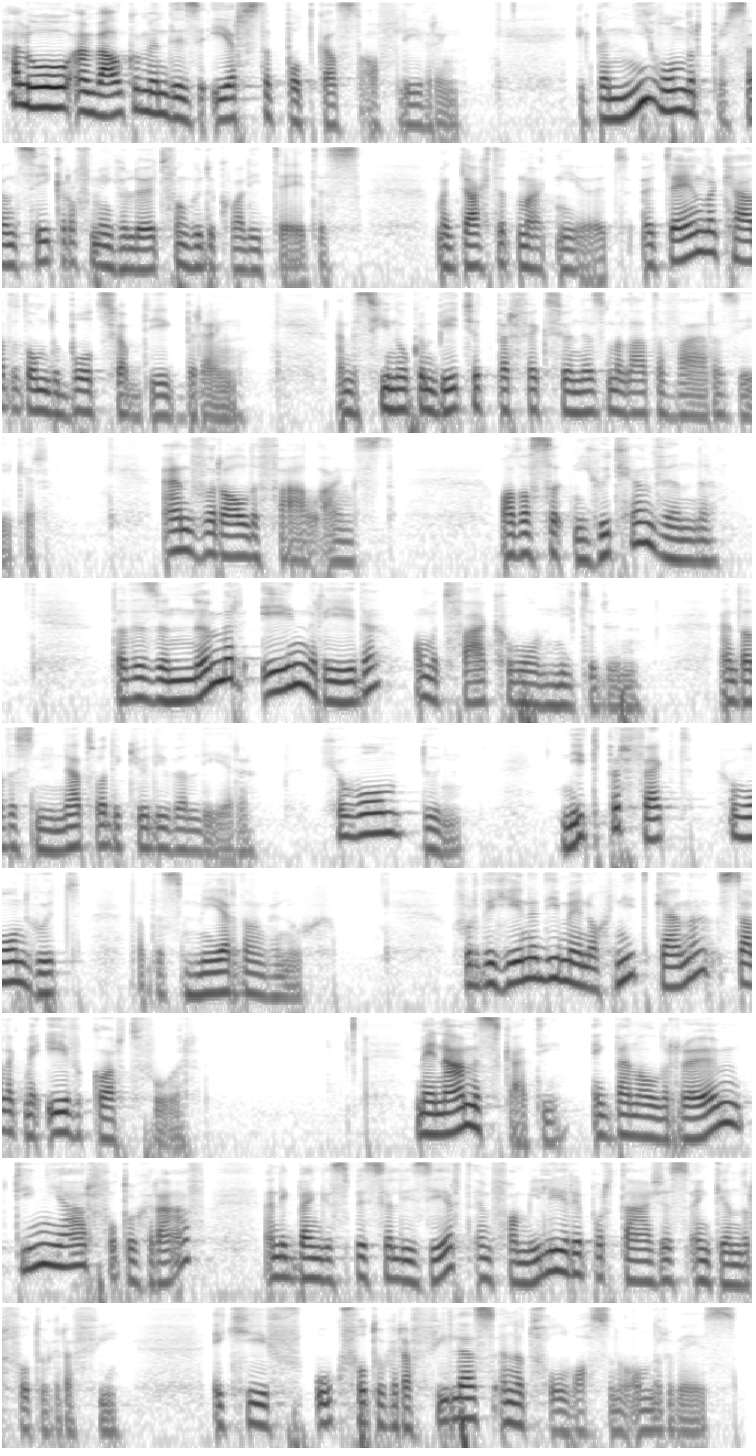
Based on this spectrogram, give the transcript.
Hallo en welkom in deze eerste podcastaflevering. Ik ben niet 100% zeker of mijn geluid van goede kwaliteit is. Maar ik dacht, het maakt niet uit. Uiteindelijk gaat het om de boodschap die ik breng. En misschien ook een beetje het perfectionisme laten varen, zeker. En vooral de faalangst. Wat als ze het niet goed gaan vinden? Dat is de nummer één reden om het vaak gewoon niet te doen. En dat is nu net wat ik jullie wil leren. Gewoon doen. Niet perfect, gewoon goed. Dat is meer dan genoeg. Voor degenen die mij nog niet kennen, stel ik me even kort voor. Mijn naam is Cathy. Ik ben al ruim tien jaar fotograaf en ik ben gespecialiseerd in familiereportages en kinderfotografie. Ik geef ook fotografieles in het volwassenenonderwijs.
